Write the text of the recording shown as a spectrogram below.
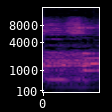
Jesus.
